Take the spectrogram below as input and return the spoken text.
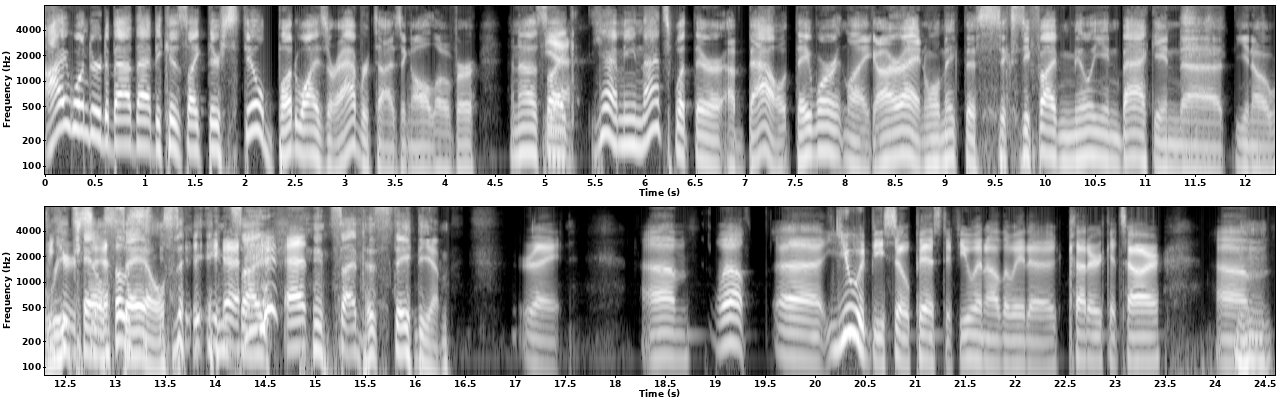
I wondered about that because like there's still Budweiser advertising all over. And I was Yeah. like, yeah, I mean, that's what they're about. They weren't like, all right, and we'll make the 65 million back in, uh, you know, Beer retail sales. sales, Yeah. inside, At- inside the stadium. Right. Um well, uh you would be so pissed if you went all the way to Qatar, Qatar. Um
